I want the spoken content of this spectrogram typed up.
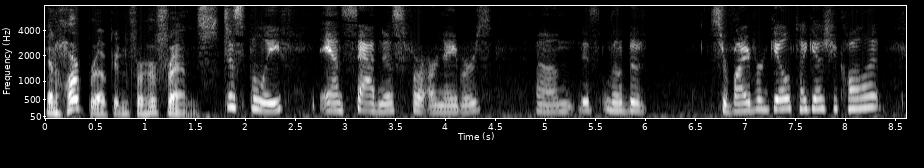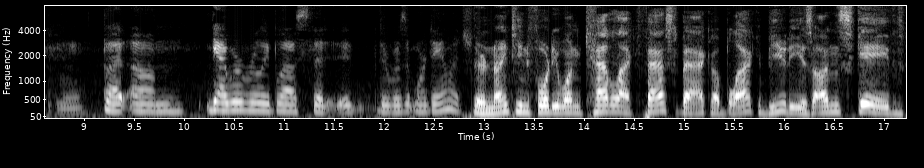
and heartbroken for her friends. Disbelief and sadness for our neighbors. Um, it's a little bit survivor guilt, I guess you call it. Mm-hmm. But um, yeah, we're really blessed that it, there wasn't more damage. Their 1941 Cadillac Fastback, a black beauty, is unscathed,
